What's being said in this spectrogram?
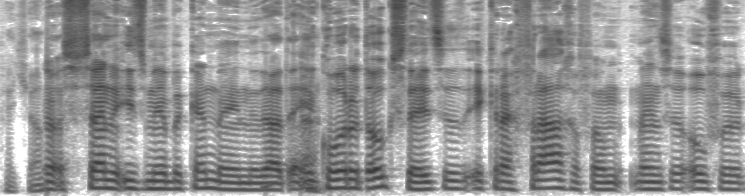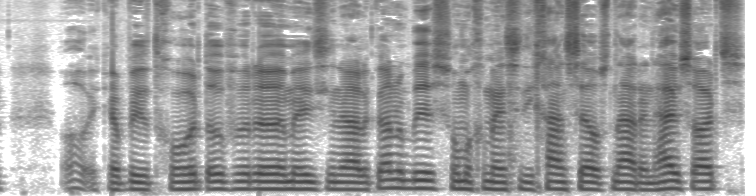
weet je wel? Ja, ze zijn er iets meer bekend mee, inderdaad. En Ja. ik hoor het ook steeds. dat Ik krijg vragen van mensen over... Oh, ik heb het gehoord over eh, medicinale cannabis. Sommige mensen die gaan zelfs naar een huisarts.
